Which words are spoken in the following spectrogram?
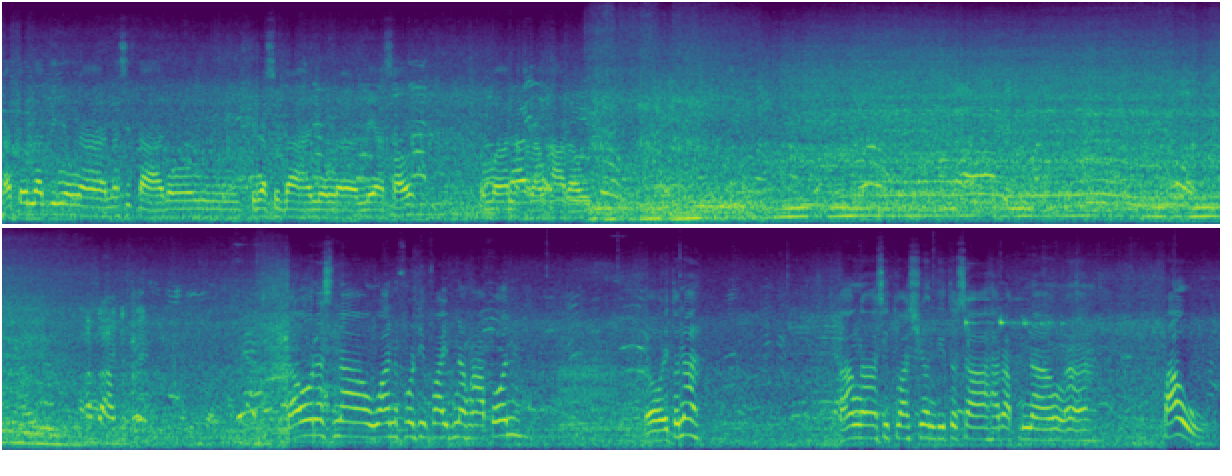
Katulad din yung ah, nasita nung pinasudahan yung uh, Nia South ng mga nakarang araw. Asa, adjust eh. Sa oras na 1.45 ng hapon. So ito na. Ang uh, sitwasyon dito sa harap ng ah, uh, PAW.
